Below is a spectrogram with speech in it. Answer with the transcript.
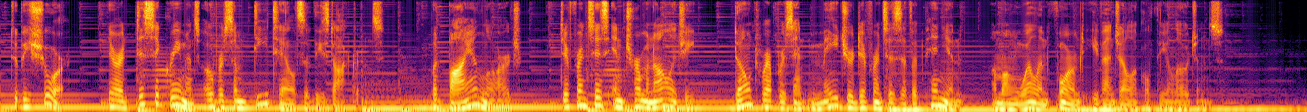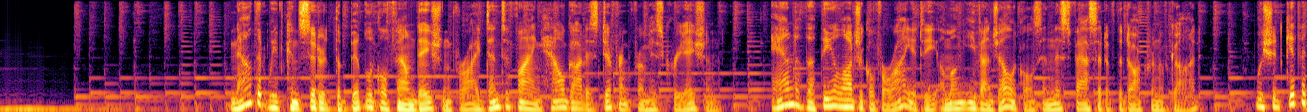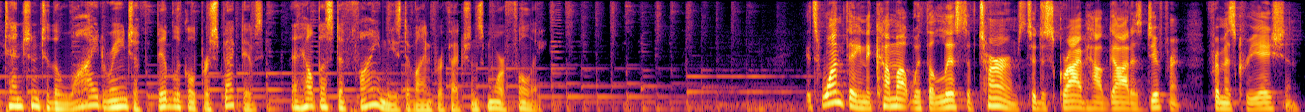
To be sure, there are disagreements over some details of these doctrines, but by and large, differences in terminology don't represent major differences of opinion among well informed evangelical theologians. Now that we've considered the biblical foundation for identifying how God is different from His creation, and the theological variety among evangelicals in this facet of the doctrine of God, we should give attention to the wide range of biblical perspectives that help us define these divine perfections more fully. It's one thing to come up with a list of terms to describe how God is different from His creation.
